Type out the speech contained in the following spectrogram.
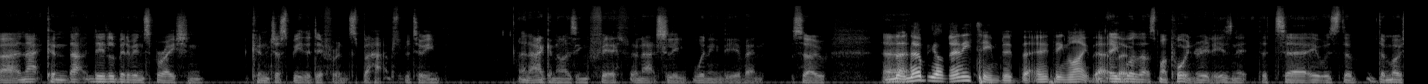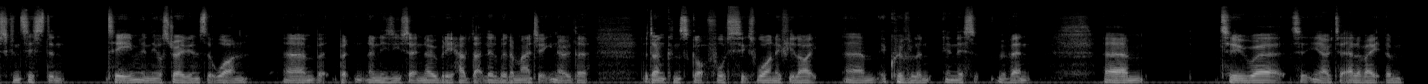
uh, and that can that little bit of inspiration can just be the difference, perhaps, between an agonising fifth and actually winning the event. So, uh, no, nobody on any team did that, anything like that. well, that's my point, really, isn't it? That uh, it was the the most consistent team in the Australians that won. Um, but but and as you say, nobody had that little bit of magic. You know, the the Duncan Scott forty six one, if you like, um, equivalent in this event um, to uh, to you know to elevate them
